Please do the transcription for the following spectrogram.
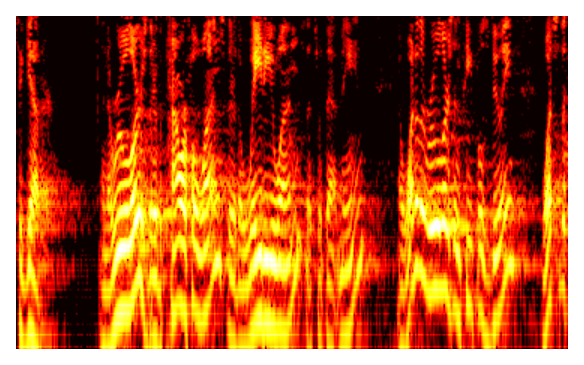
together. And the rulers, they're the powerful ones, they're the weighty ones, that's what that means. And what are the rulers and peoples doing? What's the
